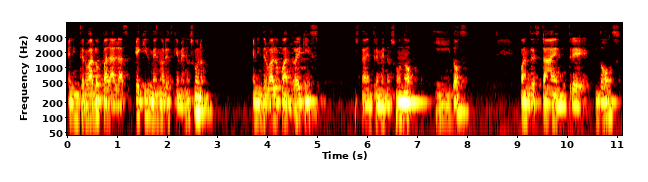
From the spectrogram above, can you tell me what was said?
El intervalo para las x menores que menos 1, el intervalo cuando x está entre menos 1 y 2, cuando está entre 2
